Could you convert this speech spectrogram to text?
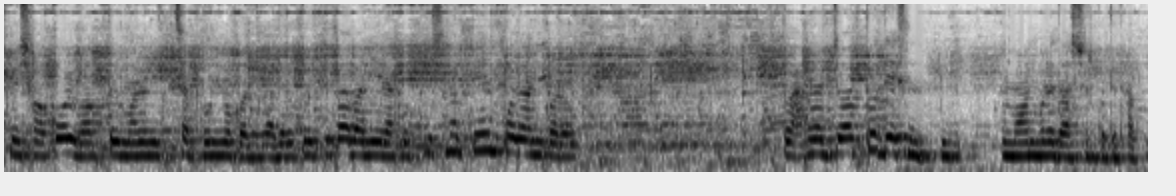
তুমি সকল ভক্তের মনের ইচ্ছা পূর্ণ করো, তাদের উপর কৃপা বানিয়ে রাখো, কৃষ্ণ প্রেম প্রদান করো। তো আপনারা যত দেখ মন ভরে দর্শন করতে থাকো।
